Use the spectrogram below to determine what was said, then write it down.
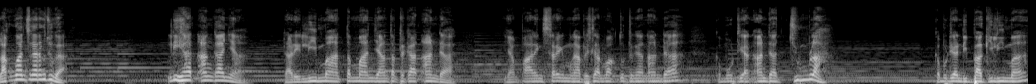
Lakukan sekarang juga. Lihat angkanya dari lima teman yang terdekat Anda yang paling sering menghabiskan waktu dengan Anda, kemudian Anda jumlah, kemudian dibagi lima,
